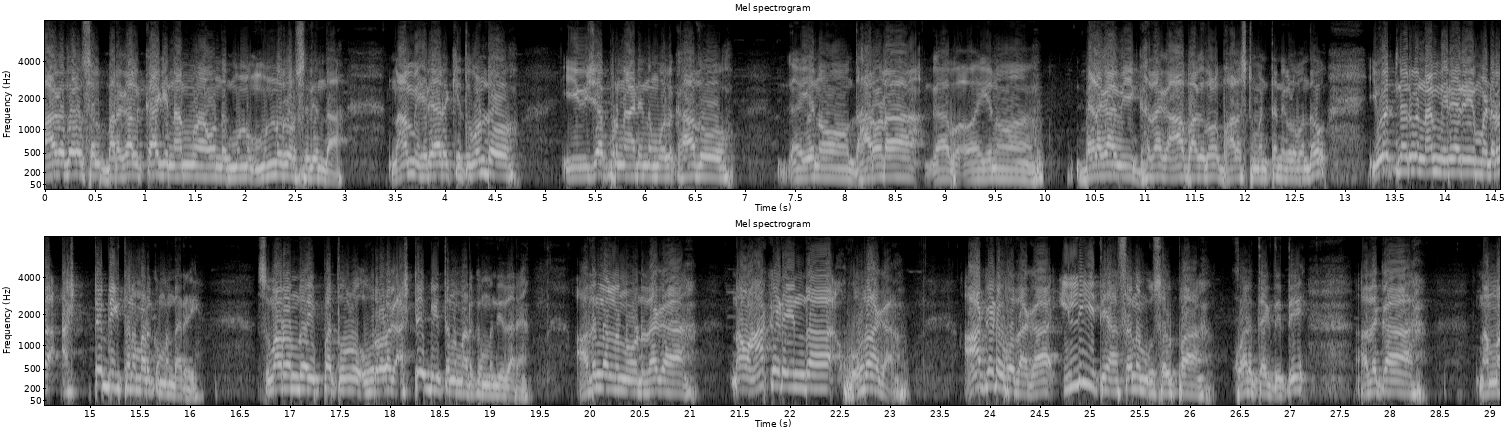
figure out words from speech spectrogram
ಭಾಗದೊಳಗೆ ಸ್ವಲ್ಪ ಬರಗಾಲಕ್ಕಾಗಿ ನಮ್ಮ ಒಂದು ಮುನ್ನೂ, ಮುನ್ನೂರು ವರ್ಷದಿಂದ ನಮ್ಮ ಹಿರಿಯರು ಕಿತ್ಕೊಂಡು ಈ ವಿಜಯಪುರ ನಾಡಿನ ಮೂಲಕ ಅದು ಏನು ಧಾರವಾಡ ಏನು ಬೆಳಗಾವಿ ಗದಗ ಆ ಭಾಗದೊಳಗೆ ಭಾಳಷ್ಟು ಮಂಟನೆಗಳು ಬಂದವು. ಇವತ್ತಿನವರೆಗೂ ನಮ್ಮ ಹಿರಿಯರು ಏನು ಮಾಡ್ಯಾರ ಅಷ್ಟೇ ಬೀಗ್ತನ ಮಾಡ್ಕೊಂಡು ಬಂದಾರಿ ಸುಮಾರು ಒಂದು ಇಪ್ಪತ್ತು ಊರೊಳಗೆ ಅಷ್ಟೇ ಬೀಗ್ತನ ಮಾಡ್ಕೊಂಡು ಬಂದಿದ್ದಾರೆ. ಅದನ್ನೆಲ್ಲ ನೋಡಿದಾಗ ನಾವು ಆ ಕಡೆಯಿಂದ ಹೋದಾಗ, ಆ ಕಡೆ ಹೋದಾಗ ಇಲ್ಲಿ ಇತಿಹಾಸ ನಮಗೆ ಸ್ವಲ್ಪ ಕೊರತೆ ಆಗ್ತೈತಿ. ಅದಕ್ಕೆ ನಮ್ಮ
